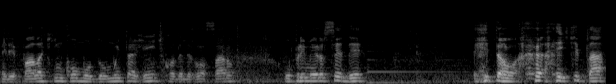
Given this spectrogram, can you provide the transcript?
Ele fala que incomodou muita gente quando eles lançaram o primeiro CD. Então, aí que tá.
